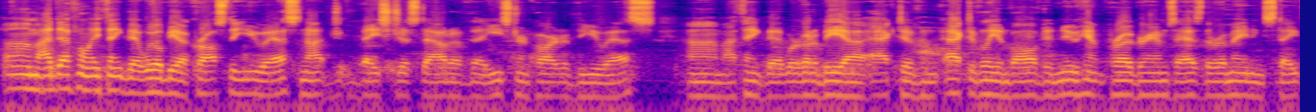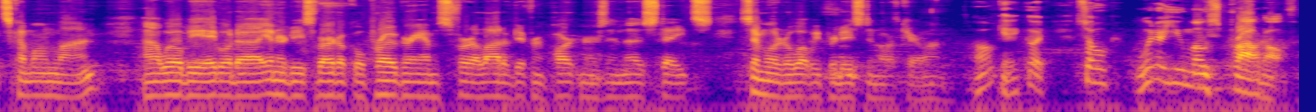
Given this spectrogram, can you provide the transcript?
Um, I definitely think that we'll be across the U.S., not j- based just out of the eastern part of the U.S. Um, I think that we're going to be uh, active and actively involved in new hemp programs as the remaining states come online. Uh, we'll be able to introduce vertical programs for a lot of different partners in those states, similar to what we produced in North Carolina. Okay, good. So what are you most proud of?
